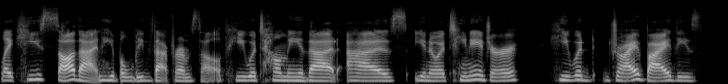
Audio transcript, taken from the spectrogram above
Like he saw that and he believed that for himself. He would tell me that as, you know, a teenager, he would drive by these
